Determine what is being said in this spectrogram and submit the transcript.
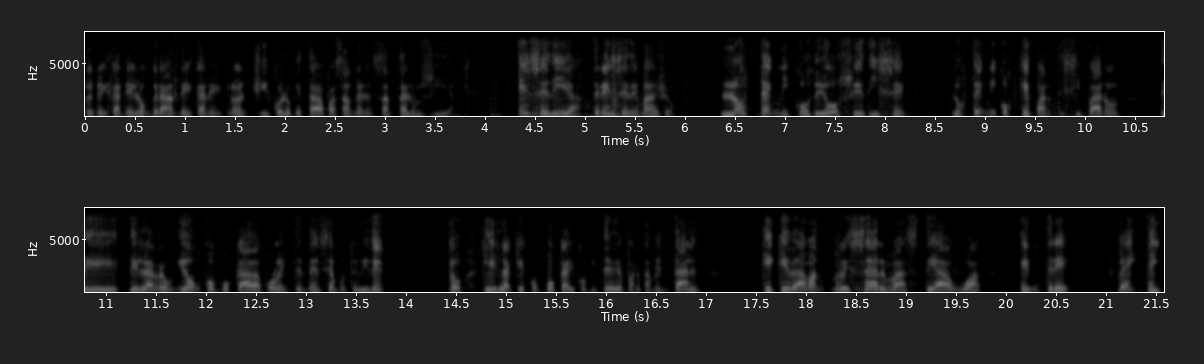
en el Canelón Grande, el Canelón Chico, lo que estaba pasando en el Santa Lucía. Ese día, 13 de mayo, los técnicos de OCE dicen, los técnicos que participaron de, de la reunión convocada por la Intendencia de Montevideo, que es la que convoca el comité departamental, que quedaban reservas de agua entre 20 y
